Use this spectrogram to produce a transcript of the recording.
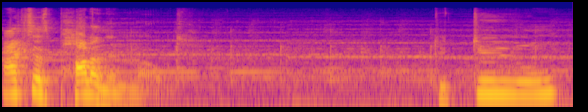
Access Paladin mode do do.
